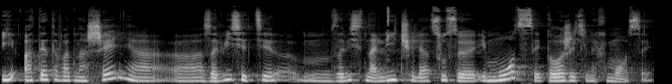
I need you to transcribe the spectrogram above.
И от этого отношения э, зависит, зависит наличие или отсутствие эмоций, положительных эмоций.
